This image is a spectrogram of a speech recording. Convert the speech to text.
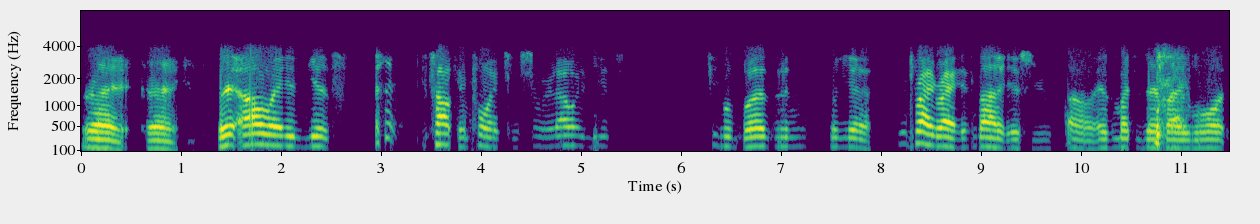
Right, right. But it always gets talking points for sure. It always gets people buzzing. But yeah, you're probably right. It's not an issue uh, as much as everybody wants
